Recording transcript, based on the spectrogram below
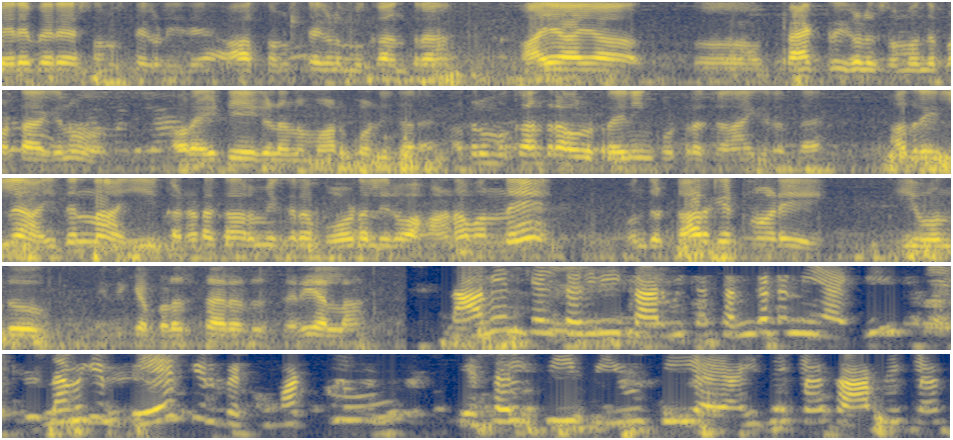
ಬೇರೆ ಬೇರೆ ಸಂಸ್ಥೆಗಳಿದೆ. ಆ ಸಂಸ್ಥೆಗಳ ಮುಖಾಂತರ ಆಯಾಯ ಫ್ಯಾಕ್ಟ್ರಿಗಳು ಸಂಬಂಧಪಟ್ಟ ಹಾಗೆನೂ ಅವ್ರ ಐ ಟಿ ಐಗಳನ್ನು ಮಾಡ್ಕೊಂಡಿದ್ದಾರೆ. ಅದ್ರ ಮುಖಾಂತರ ಅವರು ಟ್ರೈನಿಂಗ್ ಕೊಟ್ಟರೆ ಚೆನ್ನಾಗಿರುತ್ತೆ. ಆದರೆ ಇಲ್ಲ, ಇದನ್ನ ಈ ಕಟ್ಟಡ ಕಾರ್ಮಿಕರ ಬೋರ್ಡಲ್ಲಿರುವ ಹಣವನ್ನೇ ಒಂದು ಟಾರ್ಗೆಟ್ ಮಾಡಿ ಈ ಒಂದು ಇದಕ್ಕೆ ಬಳಸ್ತಾ ಇರೋದು ಸರಿಯಲ್ಲ? ನಾವೇನ್ ಕೇಳ್ತಾ ಇದೀವಿ, ಕಾರ್ಮಿಕ ಸಂಘಟನೆಯಾಗಿ ನಮಗೆ ಬೇಸ್ ಇರಬೇಕು. ಮಕ್ಕಳು S L C, P U C, ಐದನೇ ಕ್ಲಾಸ್ ಆರನೇ ಕ್ಲಾಸ್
